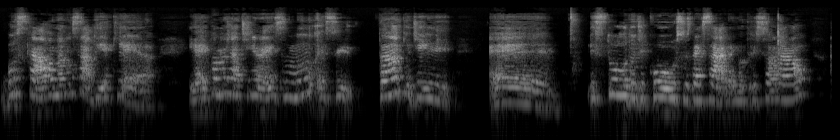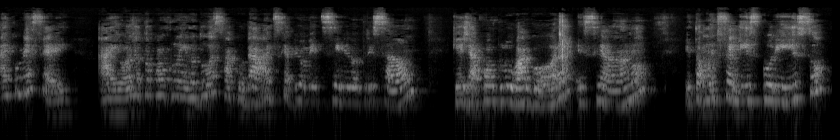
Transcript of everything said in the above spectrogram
buscava, mas não sabia que era. E aí, como eu já tinha esse, esse tanto de é, estudo, de cursos dessa área nutricional, aí comecei. Aí hoje eu estou concluindo duas faculdades, que é Biomedicina e Nutrição, que já concluo agora, esse ano, e estou muito feliz por isso,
